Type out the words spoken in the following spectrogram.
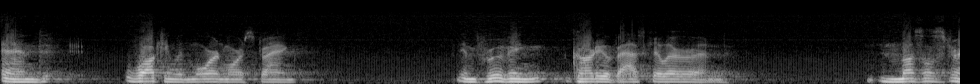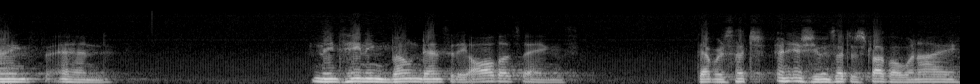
and walking with more and more strength, improving cardiovascular and muscle strength and maintaining bone density, all those things that were such an issue and such a struggle when I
